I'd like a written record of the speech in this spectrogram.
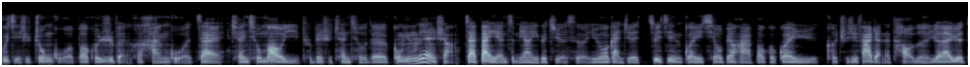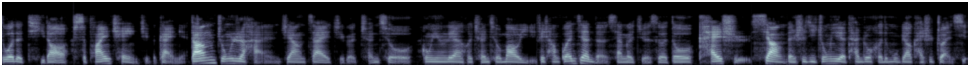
不仅是中国，包括日本和韩国，在全球贸易，特别是全球的供应链上，在扮演怎么样一个角色？因为我感觉最近关于气候变化，包括关于可持续发展的讨论，越来越多的提到 supply chain 这个概念。当中日韩这样在这个全球供应链和全球贸易非常关键的三个角色都开始向本世纪中叶碳中和的目标开始转型，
